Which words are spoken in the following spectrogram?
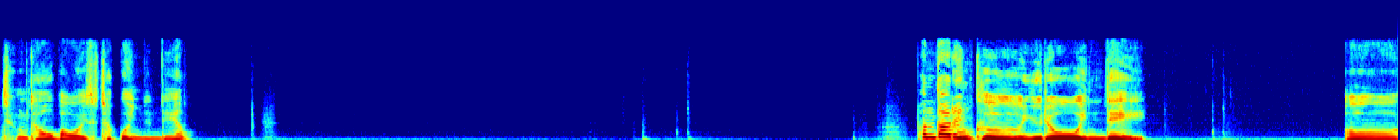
지금 타오바오에서 찾고 있는데요. 판다랭크 유료인데 어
